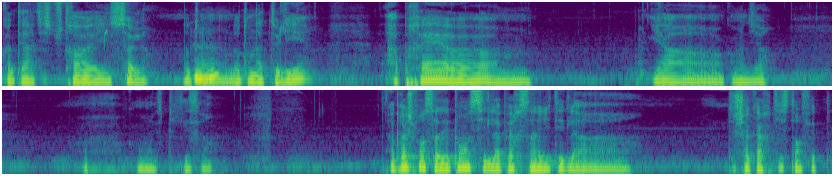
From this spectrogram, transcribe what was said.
quand tu es artiste, tu travailles seul dans ton, Mhm. dans ton atelier. Après, euh, il y a. Comment dire Comment expliquer ça? Après, je pense que ça dépend aussi de la personnalité de, la, de chaque artiste en fait.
